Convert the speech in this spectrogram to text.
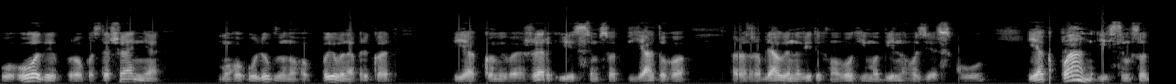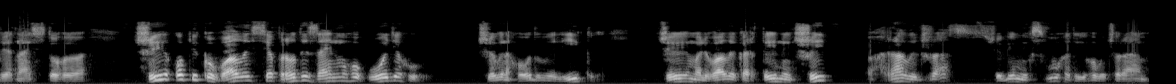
угоди про постачання мого улюбленого пива, наприклад, як комівежер із 705-го розробляли нові технології мобільного зв'язку, як пан із 719-го, чи опікувалися про дизайн мого одягу, чи винаходили ліки, чи малювали картини, чи грали джаз, щоб я міг слухати його вечорами.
